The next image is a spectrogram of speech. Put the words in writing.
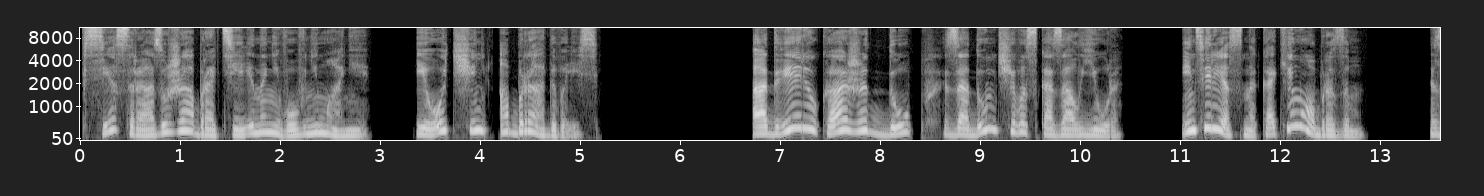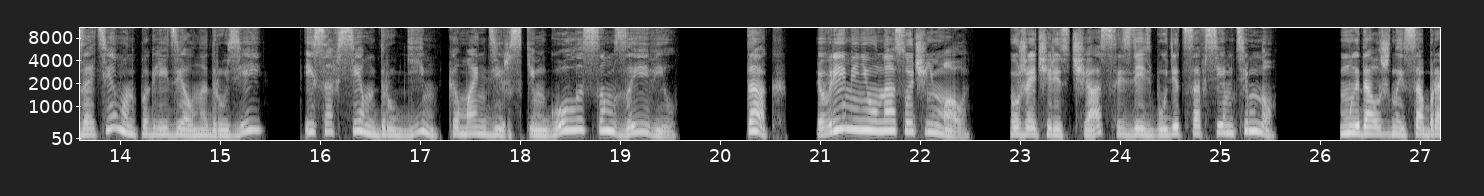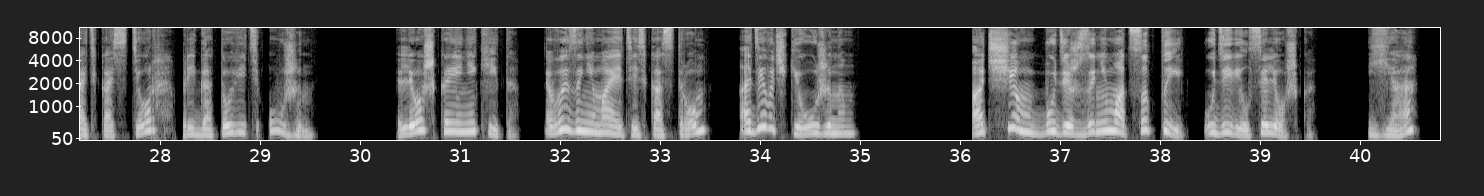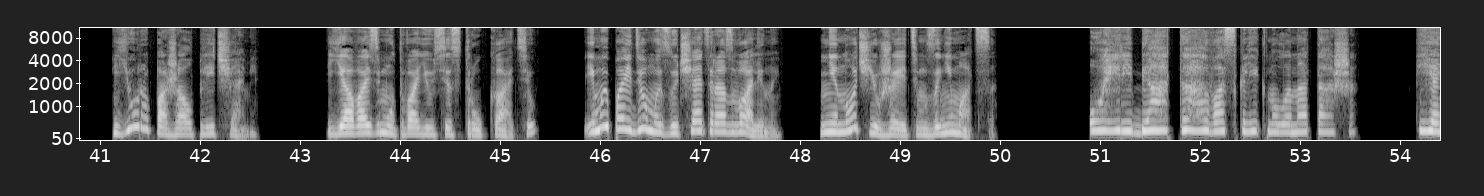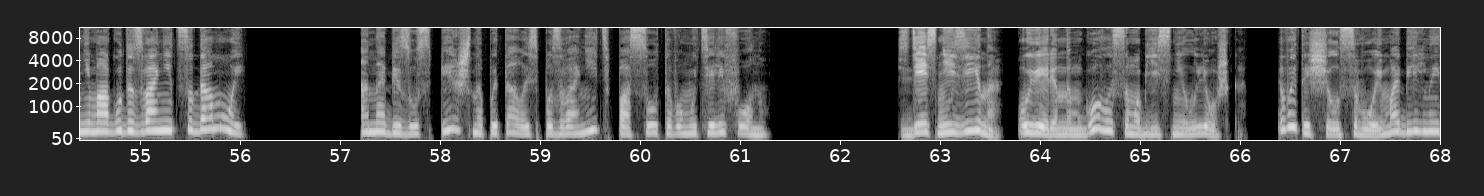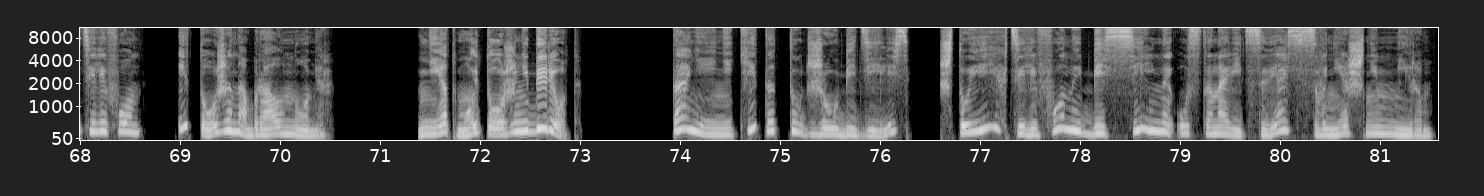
Все сразу же обратили на него внимание и очень обрадовались. «А дверь укажет дуб», — задумчиво сказал Юра. «Интересно, каким образом?» Затем он поглядел на друзей и совсем другим командирским голосом заявил. «Так, времени у нас очень мало. Уже через час здесь будет совсем темно. Мы должны собрать костер, приготовить ужин. Лёшка и Никита, вы занимаетесь костром, а девочки — ужином. «А чем будешь заниматься ты?» — удивился Лёшка. «Я?» — Юра пожал плечами. «Я возьму твою сестру Катю, и мы пойдем изучать развалины. Не ночью же этим заниматься». «Ой, ребята!» — воскликнула Наташа. Я не могу дозвониться домой. Она безуспешно пыталась позвонить по сотовому телефону. «Здесь низина», — уверенным голосом объяснил Лёшка. Вытащил свой мобильный телефон и тоже набрал номер. «Нет, мой тоже не берет». Таня и Никита тут же убедились, что и их телефоны бессильны установить связь с внешним миром.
